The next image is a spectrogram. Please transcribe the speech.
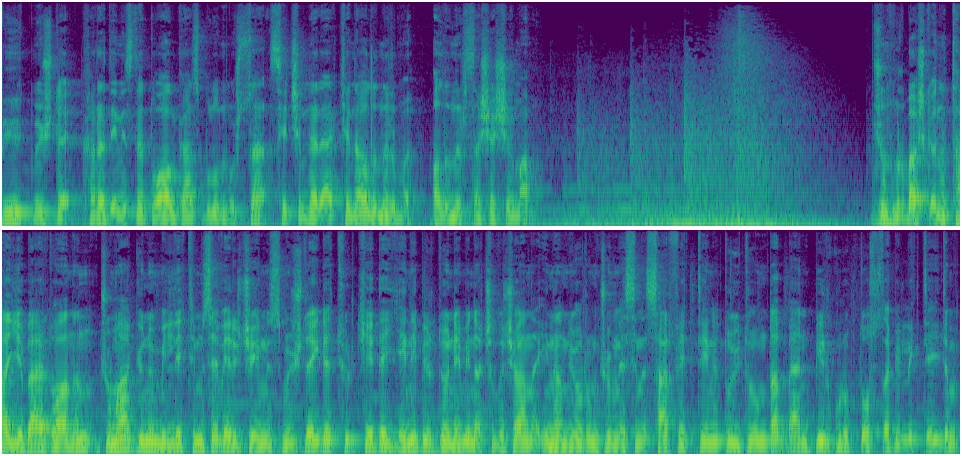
Büyük müjde Karadeniz'de doğal gaz bulunmuşsa seçimler erkene alınır mı? Alınırsa şaşırmam. Cumhurbaşkanı Tayyip Erdoğan'ın Cuma günü milletimize vereceğimiz müjdeyle Türkiye'de yeni bir dönemin açılacağına inanıyorum cümlesini sarf ettiğini duyduğumda ben bir grup dostla birlikteydim.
